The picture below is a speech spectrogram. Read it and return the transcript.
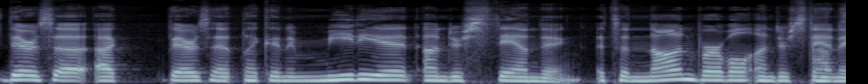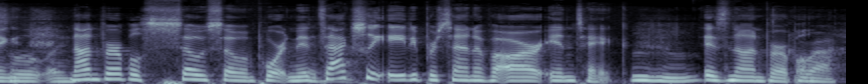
there's a, a there's a like an immediate understanding. It's a nonverbal understanding. Absolutely. Nonverbal is so so important. It's actually eighty percent of our intake is nonverbal. Mm-hmm. Correct.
